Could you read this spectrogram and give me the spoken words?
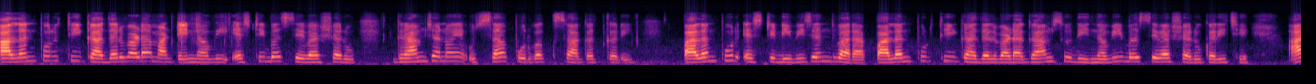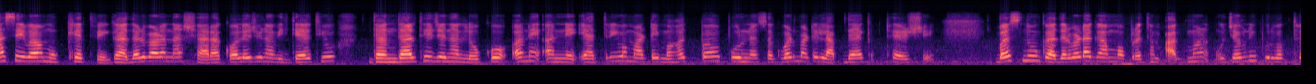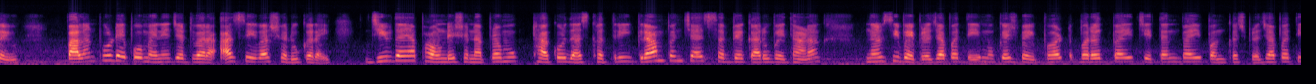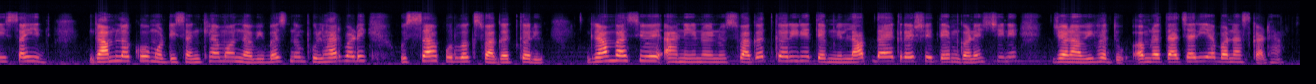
પાલનપુરથી ગાદરવાડા માટે નવી ST bus સેવા શરૂ, ગ્રામજનોએ ઉત્સાહપૂર્વક સ્વાગત કરી પાલનપુર એસટી ડિવિઝન દ્વારા પાલનપુરથી ગાદરવાડા ગામ સુધી નવી બસ સેવા શરૂ કરી છે. આ સેવા મુખ્યત્વે ગાદરવાડાના શાળા કોલેજોના વિદ્યાર્થીઓ, ધંધાર્થે જનાર લોકો અને અન્ય યાત્રીઓ માટે મહત્વપૂર્ણ સગવડ માટે લાભદાયક ઠરશે. બસનું ગાદરવાડા ગામમાં પ્રથમ આગમન ઉજવણીપૂર્વક થયું. પાલનપુર ડેપો મેનેજર દ્વારા આ સેવા શરૂ કરાઈ. જીવદયા ફાઉન્ડેશનના પ્રમુખ ઠાકોરદાસ ખત્રી, ગ્રામ પંચાયત સભ્ય કારુભાઈ ધાણક, નરસિંહભાઈ પ્રજાપતિ, મુકેશભાઈ ભટ્ટ, ભરતભાઈ, ચેતનભાઈ, પંકજ પ્રજાપતિ સહિત ગામલોકો મોટી સંખ્યામાં નવી બસનું ફુલહાર વડે ઉત્સાહપૂર્વક સ્વાગત કર્યું. ગ્રામવાસીઓએ આ નિર્ણયનું સ્વાગત કરીને તેમને લાભદાયક રહેશે તેમ ગણેશજીને જણાવ્યું હતું. આચાર્ય, બનાસકાંઠા।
